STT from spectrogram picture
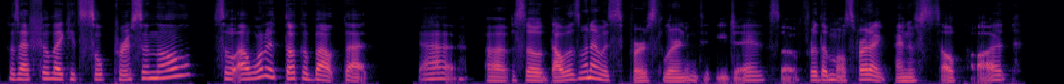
because I feel like it's so personal. So I want to talk about that. Yeah. Uh, so that was when I was first learning to DJ. So for the most part, I kind of self taught.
